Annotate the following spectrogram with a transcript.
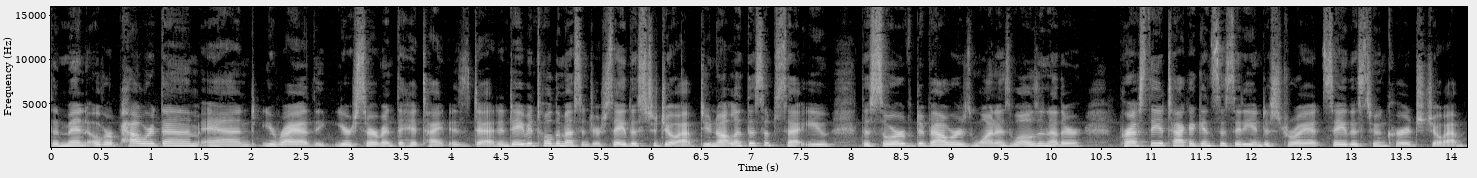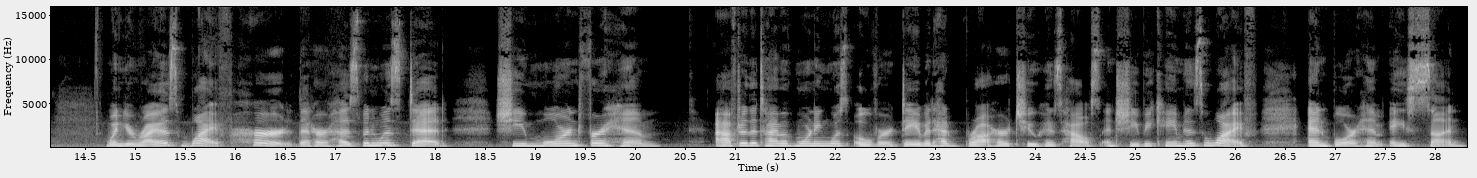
the men overpowered them, and Uriah, the, your servant, the Hittite, is dead. And David told the messenger, Say this to Joab Do not let this upset you. The sword devours one as well as another. Press the attack against the city and destroy it. Say this to encourage Joab. When Uriah's wife heard that her husband was dead, she mourned for him. After the time of mourning was over, David had brought her to his house, and she became his wife and bore him a son.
